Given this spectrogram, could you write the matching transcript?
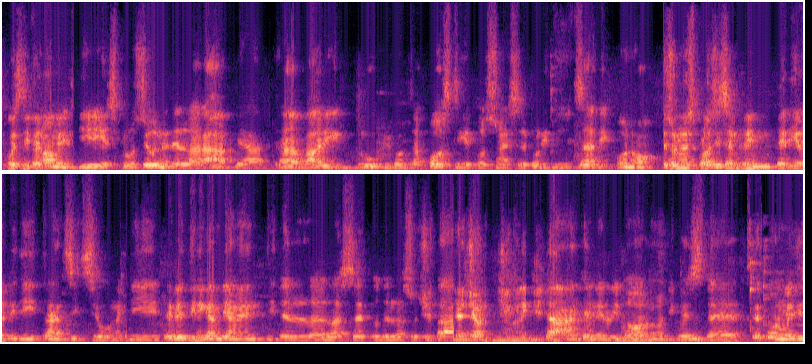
questi fenomeni di esplosione della rabbia tra vari gruppi contrapposti che possono essere politicizzati o no, sono esplosi sempre in periodi di transizione, di repentini cambiamenti dell'assetto della società. C'è una ciclicità anche nel ritorno di queste, queste forme di,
